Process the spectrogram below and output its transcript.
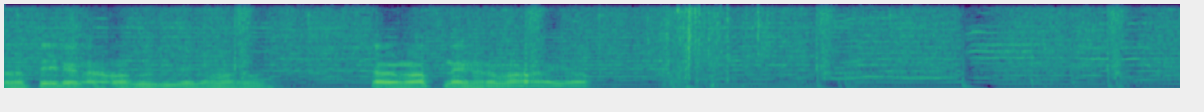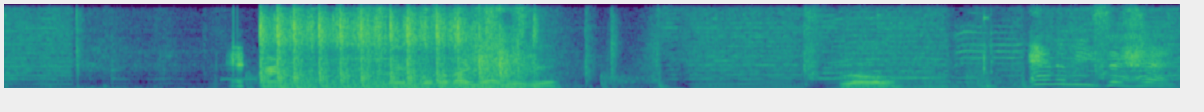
अरे तेरे घर में घुस गया मैं चल मैं अपने घर में आ गया। मेरे को पता क्या मुझे? लो। Enemies ahead.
